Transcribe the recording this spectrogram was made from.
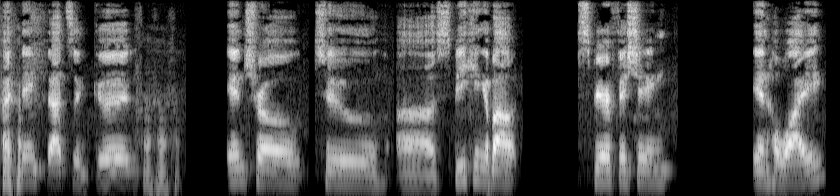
I think that's a good intro to uh, speaking about spearfishing in Hawaii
